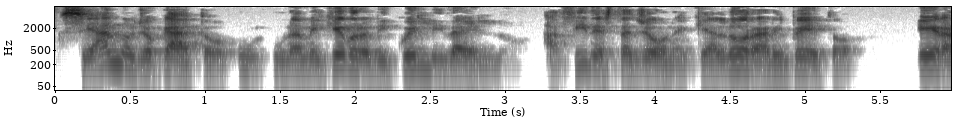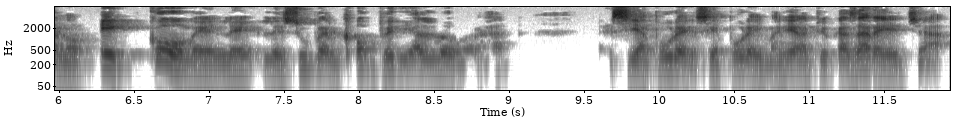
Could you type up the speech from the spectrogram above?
se hanno giocato un, un amichevole di quel livello a fine stagione, che allora, ripeto, erano e come le, le supercoppe di allora, sia pure, sia pure, in maniera più casareccia,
